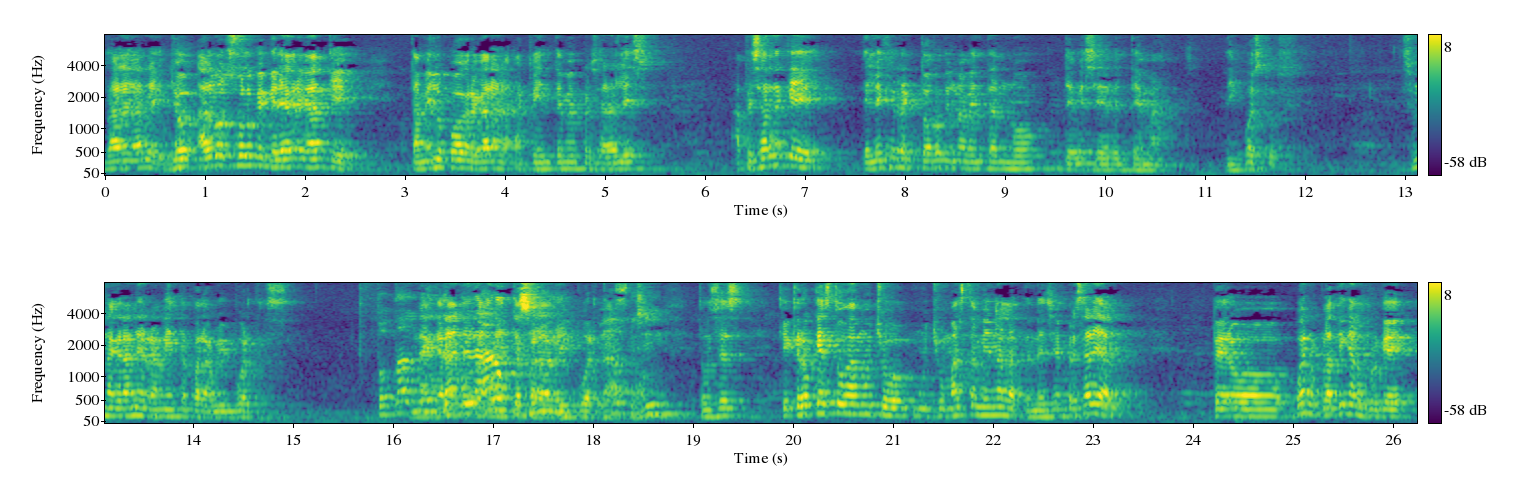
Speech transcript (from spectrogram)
Dale, dale. Yo algo solo que quería agregar que también lo puedo agregar aquí en tema empresarial es, a pesar de que el eje rector de una venta no debe ser el tema de impuestos, es una gran herramienta para abrir puertas Totalmente. Una gran claro que para abrir puertas. Claro que sí. Entonces, que creo que esto va mucho, mucho más también a la tendencia empresarial. Pero bueno, platícanos, porque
